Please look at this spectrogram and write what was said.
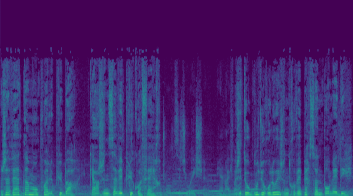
J'avais atteint mon point le plus bas, car je ne savais plus quoi faire. J'étais au bout du rouleau et je ne trouvais personne pour m'aider.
